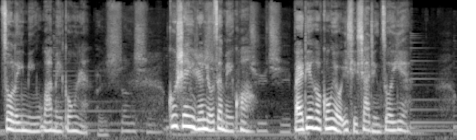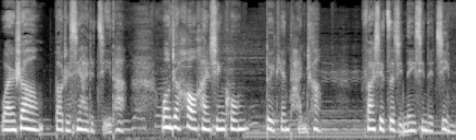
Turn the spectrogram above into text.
做了一名挖煤工人。孤身一人留在煤矿，白天和工友一起下井作业，晚上抱着心爱的吉他，望着浩瀚星空，对天弹唱，发泄自己内心的寂寞。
